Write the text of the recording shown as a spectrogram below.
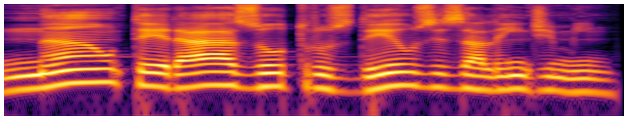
Não terás outros deuses além de mim.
